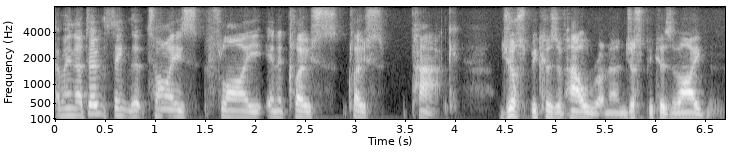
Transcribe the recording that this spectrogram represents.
I mean, I don't think that ties fly in a close close pack just because of Howlrunner and just because of Iden.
